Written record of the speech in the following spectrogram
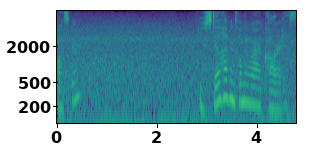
Oscar? You still haven't told me where our car is.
